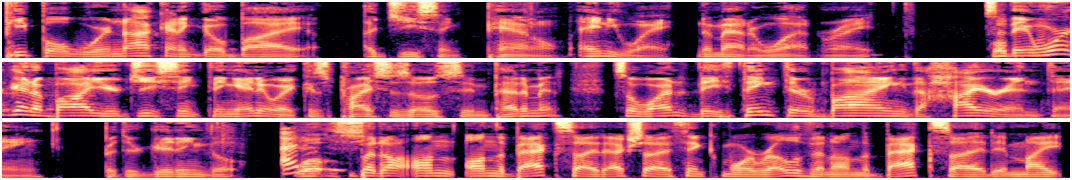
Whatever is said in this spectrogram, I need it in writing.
people were not going to go buy a G-Sync panel anyway, no matter what, right? So they weren't going to buy your G-Sync thing anyway because price is always the impediment. So why do they think they're buying the higher end thing, but they're getting the Well, but on on the backside, actually, I think more relevant on the backside, it might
